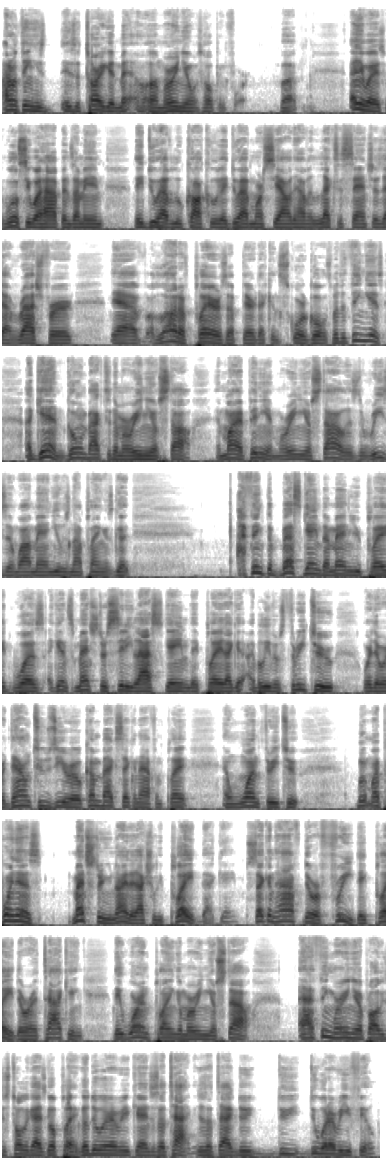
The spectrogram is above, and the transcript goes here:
I don't think he's he's the target uh, Mourinho was hoping for. But, anyways, we'll see what happens. I mean, they do have Lukaku, they do have Martial, they have Alexis Sanchez, they have Rashford. They have a lot of players up there that can score goals. But the thing is, again, going back to the Mourinho style, in my opinion, Mourinho style is the reason why Man U is not playing as good. I think the best game that Man U played was against Manchester City last game. They played, I, get, I believe it was 3 2, where they were down 2 0, come back second half and play, and won 3 2. But my point is, Manchester United actually played that game. Second half, they were free. They played. They were attacking. They weren't playing a Mourinho style. I think Mourinho probably just told the guys, "Go play. Go do whatever you can. Just attack. Just attack. Do do do whatever you feel."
